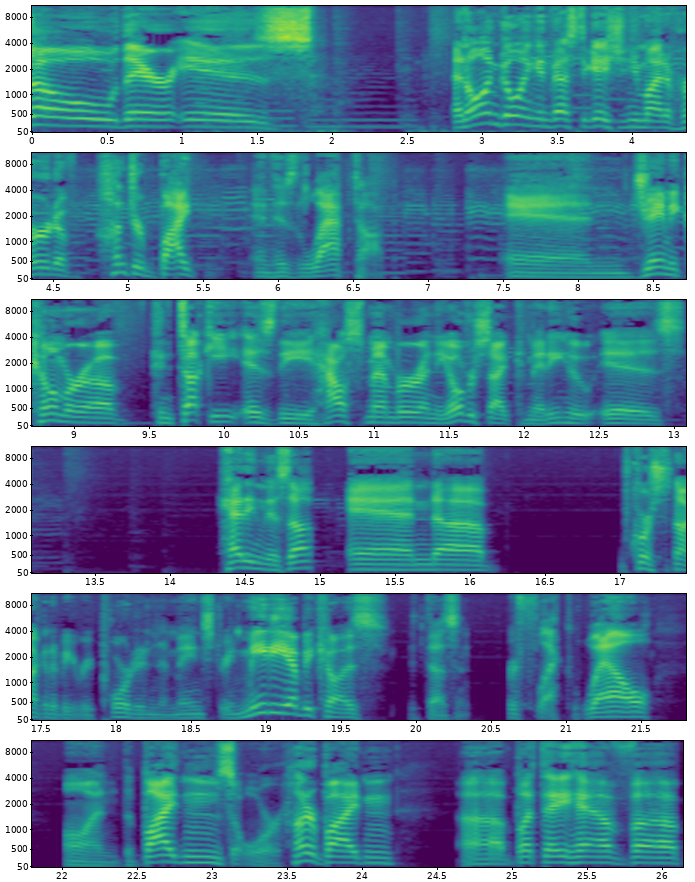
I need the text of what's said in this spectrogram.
So there is an ongoing investigation you might have heard of Hunter Biden and his laptop. And Jamie Comer of Kentucky is the House member in the Oversight Committee who is heading this up. And uh, of course, it's not going to be reported in the mainstream media because it doesn't reflect well on the Bidens or Hunter Biden. Uh, but they have uh,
